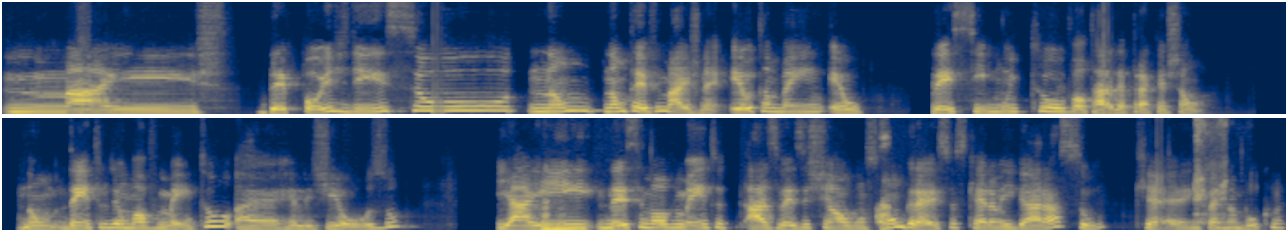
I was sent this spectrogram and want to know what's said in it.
Mas depois disso não não teve mais, né? Eu também eu cresci muito voltada para a questão no, dentro de um movimento é, religioso. E aí, uhum. nesse movimento, às vezes tinha alguns congressos que eram em Igaraçu, que é em Pernambuco, né?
